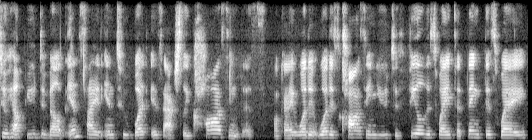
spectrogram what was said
to help you develop insight into what is actually causing this. Okay, what it, what is causing you to feel this way, to think this way.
